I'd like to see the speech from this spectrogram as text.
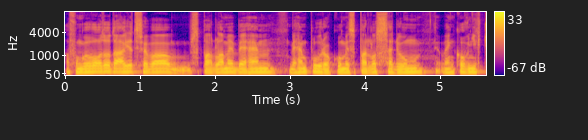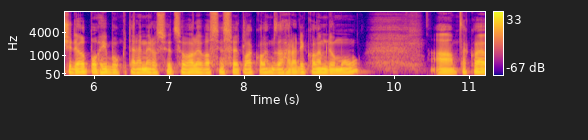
A fungovalo to tak, že třeba spadla mi během, během půl roku mi spadlo sedm venkovních čidel pohybu, které mi rozsvěcovaly vlastně světla kolem zahrady, kolem domu. A takové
